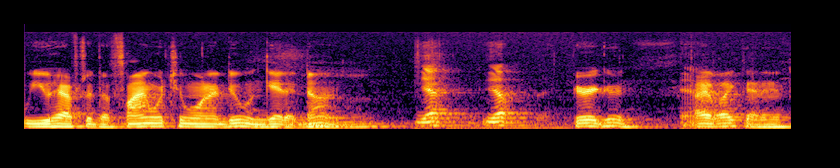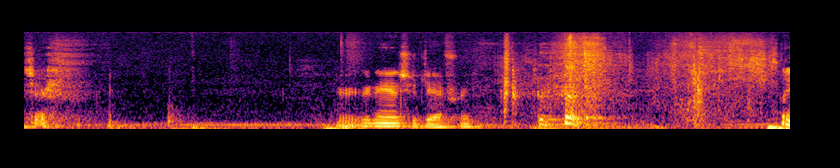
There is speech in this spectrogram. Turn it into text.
you have to define what you wanna do and get it done. yeah, yep. Very good. Yeah. I like that answer. Very good answer, Geoffrey. So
